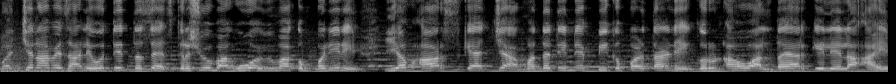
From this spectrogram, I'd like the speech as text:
पंचनामे झाले होते. तसेच कृषी विभाग व विमा कंपनीने एम आर स्कॅचच्या मदतीने पीक पडताळणी करून अहवाल तयार केलेला आहे.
